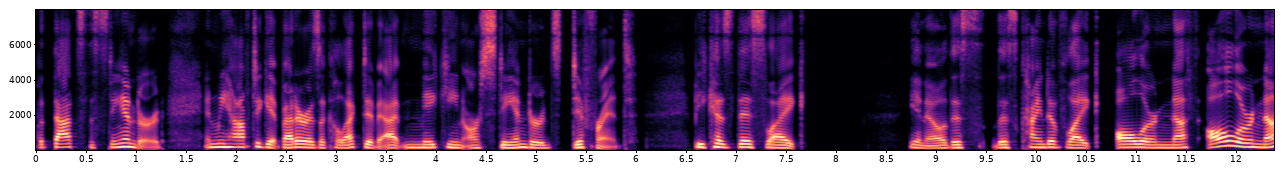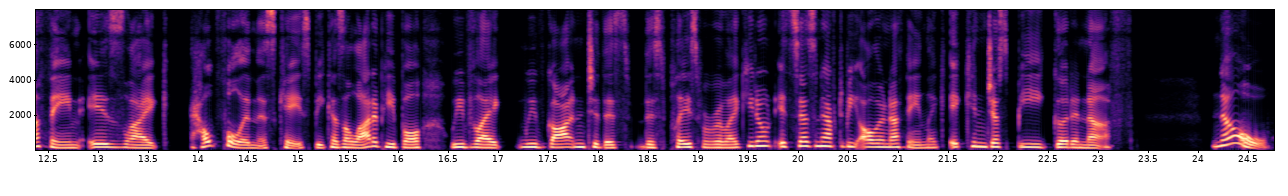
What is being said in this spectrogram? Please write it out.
but that's the standard. And we have to get better as a collective at making our standards different because this, like, you know, this, this kind of like all or nothing, all or nothing is like helpful in this case because a lot of people we've like we've gotten to this this place where we're like you don't it doesn't have to be all or nothing like it can just be good enough no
